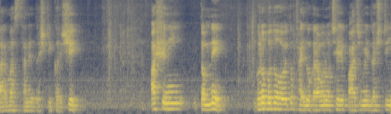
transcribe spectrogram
બારમા સ્થાને દ્રષ્ટિ કરશે. આ શનિ તમને ઘણો બધો હવે તો ફાયદો કરાવવાનો છે. પાંચમી દ્રષ્ટિ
